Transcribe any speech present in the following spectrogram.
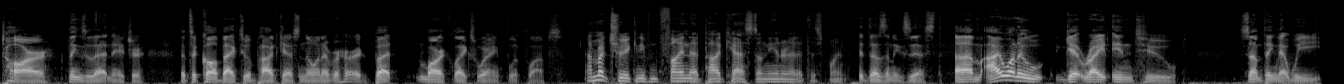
tar things of that nature. That's a callback to a podcast no one ever heard. But Marc likes wearing flip flops. I'm not sure you can even find that podcast on the internet at this point. It doesn't exist. Um, I want to get right into something that we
